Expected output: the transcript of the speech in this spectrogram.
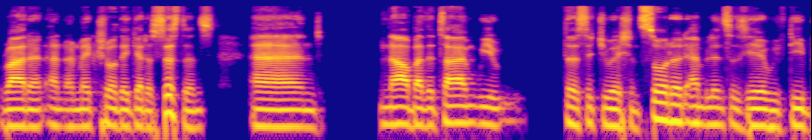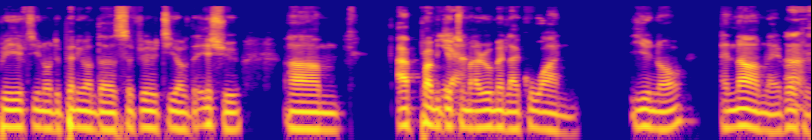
right? And, and, and make sure they get assistance. And now by the time we the situation sorted, ambulances here, we've debriefed, you know, depending on the severity of the issue. Um, I probably get to my room at like one, you know, and now I'm like, okay,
